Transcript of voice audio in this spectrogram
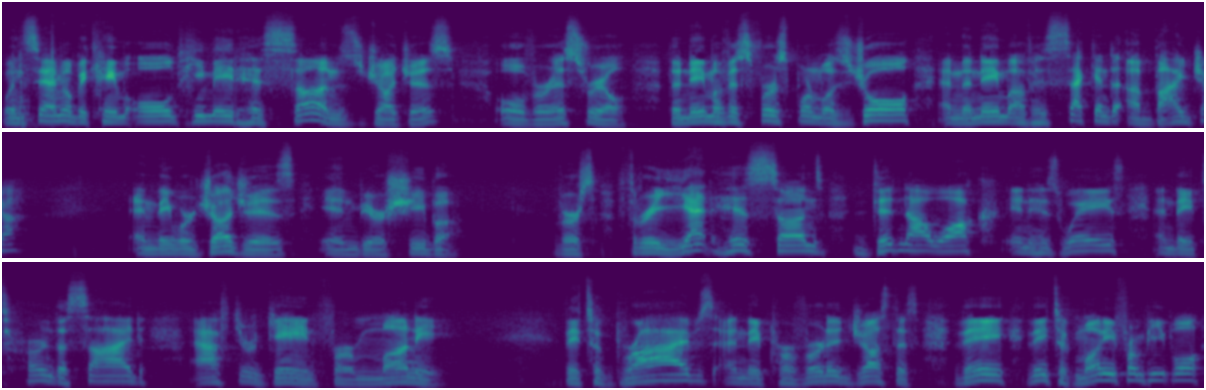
When Samuel became old, he made his sons judges over Israel. The name of his firstborn was Joel, and the name of his second, Abijah, and they were judges in Beersheba. Verse 3 Yet his sons did not walk in his ways, and they turned aside after gain for money. They took bribes and they perverted justice. They, they took money from people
